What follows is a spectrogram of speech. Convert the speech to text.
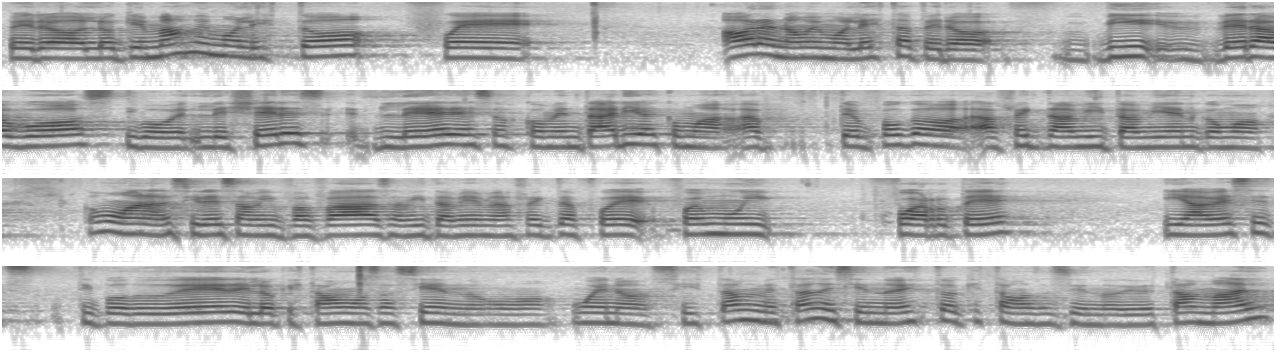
pero lo que más me molestó fue, ahora no me molesta, pero ver a vos, tipo, leer, leer esos comentarios, como a, un poco afecta a mí también, como, ¿cómo van a decir eso a mis papás? A mí también me afecta, fue, fue muy fuerte y a veces tipo dudé de lo que estábamos haciendo, como, bueno, si están, me están diciendo esto, ¿qué estamos haciendo? Digo, ¿está mal?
